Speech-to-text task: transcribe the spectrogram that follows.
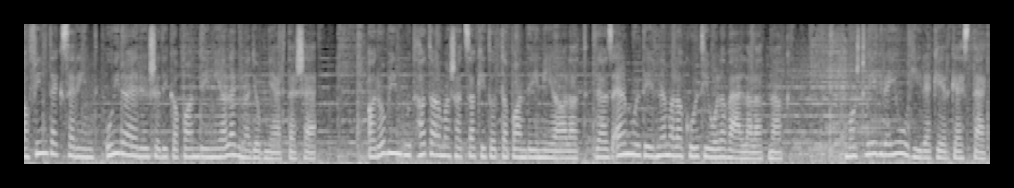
A fintek szerint újra erősödik a pandémia legnagyobb nyertese. A Robin Hood hatalmasat szakított a pandémia alatt, de az elmúlt év nem alakult jól a vállalatnak. Most végre jó hírek érkeztek.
